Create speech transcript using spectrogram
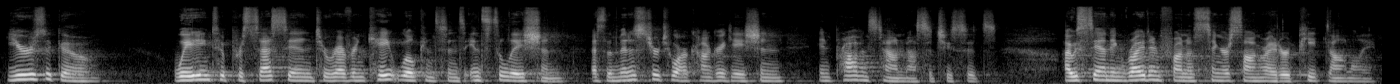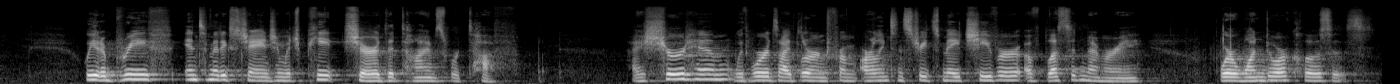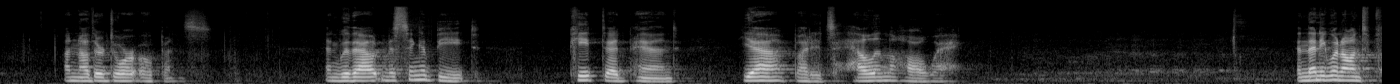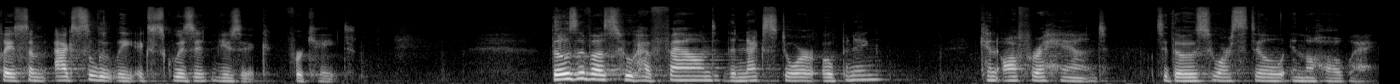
Years ago, waiting to process in to Reverend Kate Wilkinson's installation as the minister to our congregation in Provincetown, Massachusetts, I was standing right in front of singer songwriter Pete Donnelly. We had a brief, intimate exchange in which Pete shared that times were tough. I assured him with words I'd learned from Arlington Street's May Cheever of blessed memory where one door closes, another door opens. And without missing a beat, Pete deadpanned, Yeah, but it's hell in the hallway. And then he went on to play some absolutely exquisite music for Kate. Those of us who have found the next door opening can offer a hand to those who are still in the hallway.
